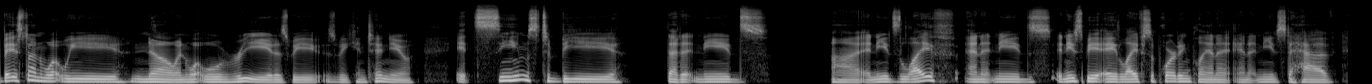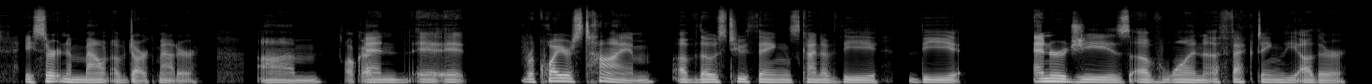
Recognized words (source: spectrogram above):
based on what we know and what we'll read as we as we continue, it seems to be that it needs uh, it needs life and it needs it needs to be a life supporting planet and it needs to have a certain amount of dark matter. Um okay. and it, it requires time of those two things kind of the the energies of one affecting the other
